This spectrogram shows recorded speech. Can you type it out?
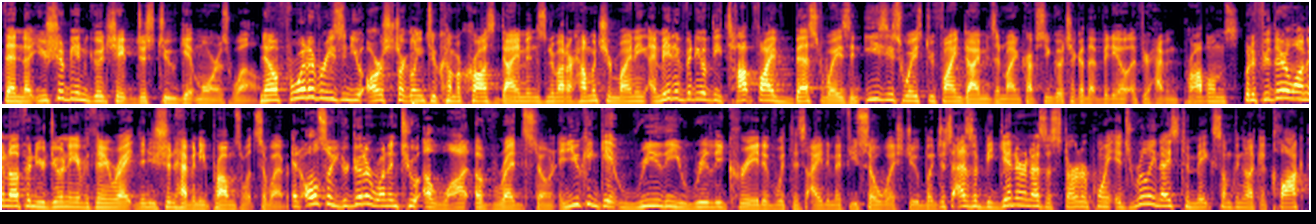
then uh, you should be in good shape just to get more as well. Now, for whatever reason you are struggling to come across diamonds no matter how much you're mining, I made a video of the top 5 best ways and easiest ways to find diamonds in Minecraft, so you can go check out that video if you're having problems. But if you're there long enough and you're doing everything right, then you shouldn't have any problems whatsoever. And also, you're going to run into a lot of redstone, and you can get really, really creative with this item if you so wish to, but just as a beginner and as a starter point, it's really nice to make something like a clock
